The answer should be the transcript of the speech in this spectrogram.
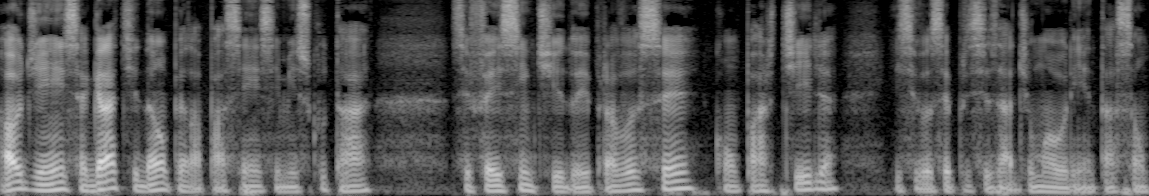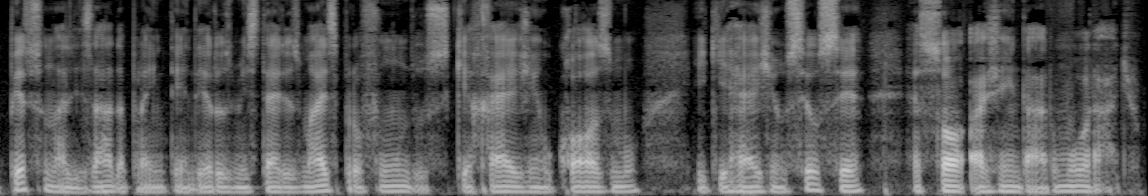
audiência, gratidão pela paciência em me escutar. Se fez sentido aí para você, compartilha. E se você precisar de uma orientação personalizada para entender os mistérios mais profundos que regem o cosmo e que regem o seu ser, é só agendar um horário.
